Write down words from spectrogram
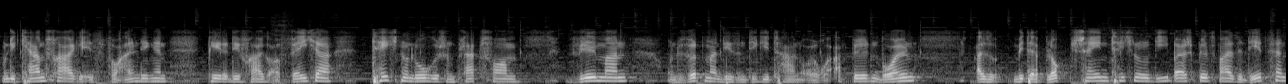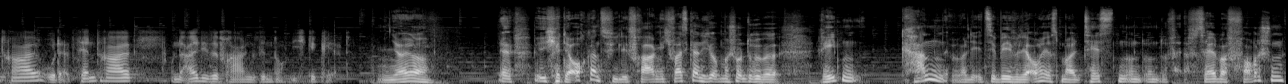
Und die Kernfrage ist vor allen Dingen, Peter, die Frage, auf welcher technologischen Plattform will man und wird man diesen digitalen Euro abbilden wollen? Also mit der Blockchain-Technologie beispielsweise dezentral oder zentral und all diese Fragen sind noch nicht geklärt. Ja, ja. Ich hätte auch ganz viele Fragen. Ich weiß gar nicht, ob man schon darüber reden kann, weil die EZB will ja auch erstmal testen und, und selber forschen.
